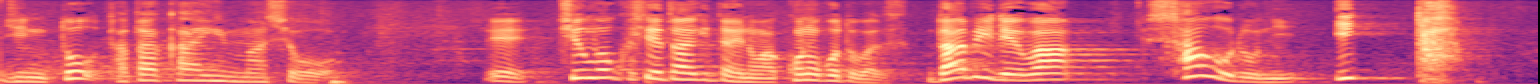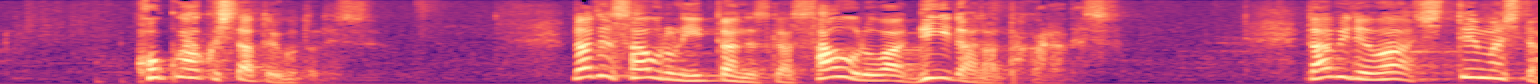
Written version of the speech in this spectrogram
人と戦いましょう。え注目していただきたいのはこの言葉です。ダビデはサウルに言った。告白したということです。なぜサウルに言ったんですか？サウルはリーダーだったからです。ダビデは知っていました。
